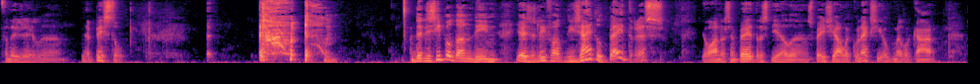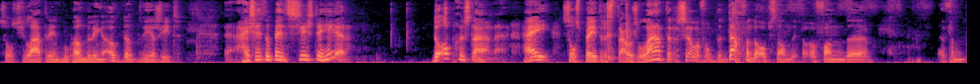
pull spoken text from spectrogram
van deze hele epistel. De discipel dan die Jezus lief had, die zei tot Petrus. Johannes en Petrus die hadden een speciale connectie ook met elkaar. Zoals je later in het boek Handelingen ook dat weer ziet. Eh, hij zei tot Petrus, is de Heer. De opgestane. Hij, zoals Petrus trouwens later, zelf op de dag van de opstand, van de, van,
